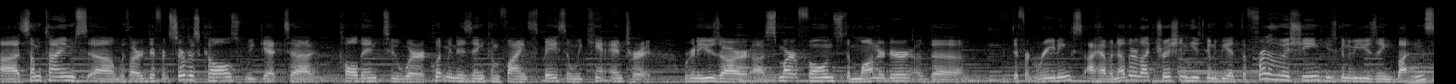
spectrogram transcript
Uh, sometimes uh, with our different service calls, we get uh, called into where equipment is in confined space and we can't enter it. We're going to use our uh, smartphones to monitor the different readings. I have another electrician. He's going to be at the front of the machine. He's going to be using buttons,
